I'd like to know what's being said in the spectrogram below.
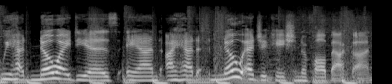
We had no ideas and I had no education to fall back on.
